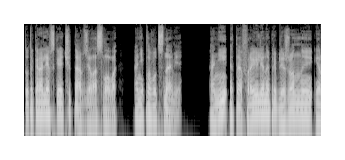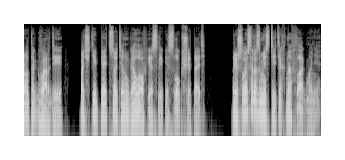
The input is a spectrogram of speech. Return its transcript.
Тут и королевская чита взяла слово. Они плывут с нами. Они — это фрейлины, приближенные и рота гвардии, почти пять сотен голов, если и слуг считать. Пришлось разместить их на флагмане.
